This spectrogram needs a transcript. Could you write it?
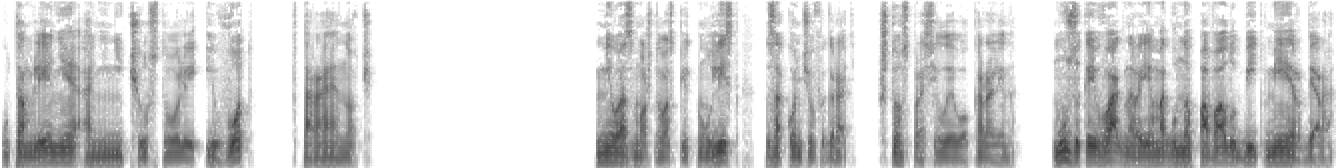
Утомления они не чувствовали, и вот вторая ночь. «Невозможно!» — воскликнул Лист, закончив играть. «Что?» — спросила его Каролина. «Музыкой Вагнера я могу наповал убить Мейербера».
